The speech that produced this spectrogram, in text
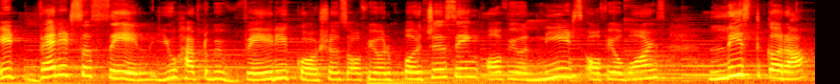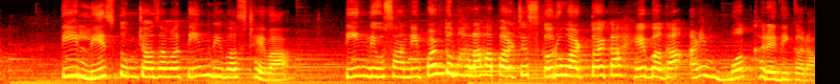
It when it's a sale you have to be very cautious of your purchasing of your needs of your wants. List करा. ती लिस्ट तुमच्याजवळ तीन दिवस ठेवा. तीन दिवसांनी पण तुम्हाला हा परचेस करू वाटतोय का हे बघा आणि मग खरेदी करा.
